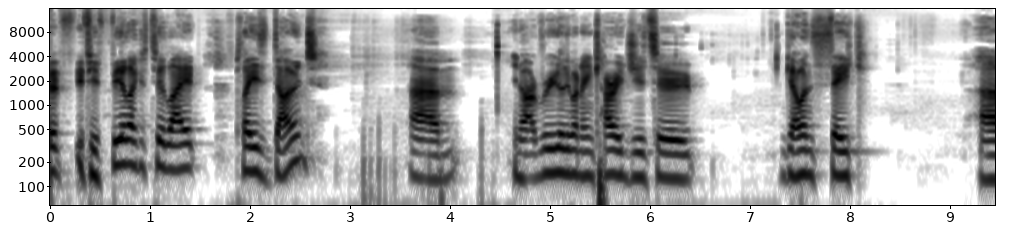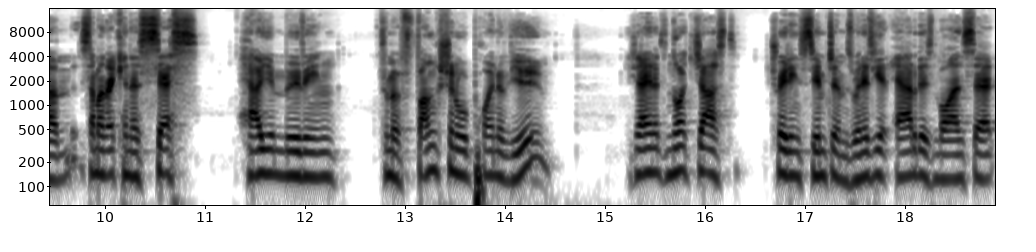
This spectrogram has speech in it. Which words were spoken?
it if you feel like it's too late, please don't. Um, you know, I really want to encourage you to go and seek um, someone that can assess how you're moving from a functional point of view. Okay, and it's not just treating symptoms. We need to get out of this mindset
